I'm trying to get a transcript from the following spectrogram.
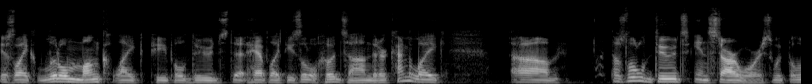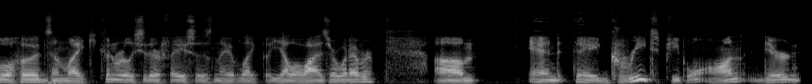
is like little monk like people dudes that have like these little hoods on that are kind of like um those little dudes in Star Wars with the little hoods and like you couldn't really see their faces and they have like the yellow eyes or whatever. Um, and they greet people on their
